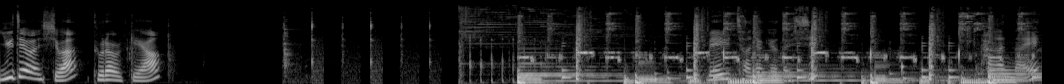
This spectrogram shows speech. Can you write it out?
유재원 씨와 돌아올게요. 매일 저녁 8시 강한나의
